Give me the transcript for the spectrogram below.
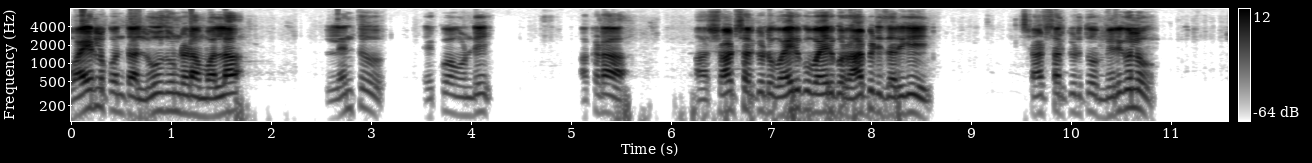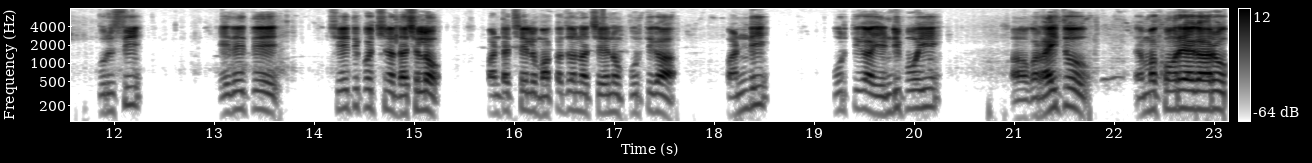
వైర్లు కొంత లూజ్ ఉండడం వల్ల లెంత్ ఎక్కువ ఉండి అక్కడ ఆ షార్ట్ సర్క్యూట్ వైరుకు వైరుకు రాపిడి జరిగి షార్ట్ సర్క్యూట్తో మెరుగులు కురిసి ఏదైతే చేతికొచ్చిన దశలో పంట చేలు మొక్కజొన్న చేను పూర్తిగా పండి పూర్తిగా ఎండిపోయి ఒక రైతు ఎమ్మ కుమరయ్య గారు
